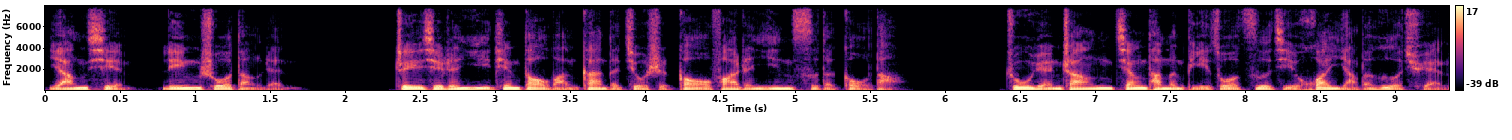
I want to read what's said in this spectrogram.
杨宪、凌说等人。这些人一天到晚干的就是告发人阴私的勾当，朱元璋将他们比作自己豢养的恶犬，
